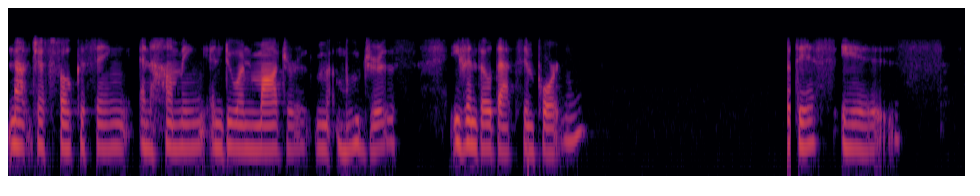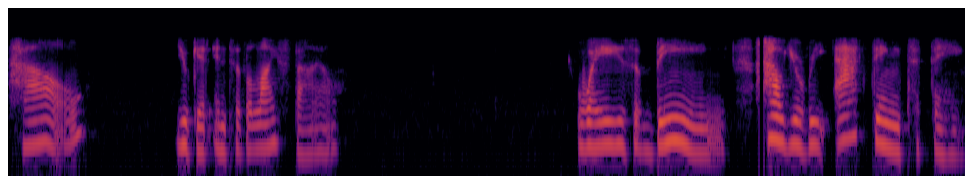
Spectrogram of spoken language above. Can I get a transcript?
not just focusing and humming and doing mudras, even though that's important. But This is how you get into the lifestyle. Ways of being, how you're reacting to things.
